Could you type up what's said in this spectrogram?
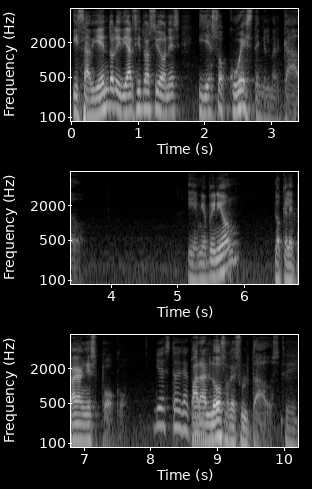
y sabiendo lidiar situaciones y eso cuesta en el mercado. Y en mi opinión, lo que le pagan es poco Yo estoy de acuerdo. para los resultados. Sí.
